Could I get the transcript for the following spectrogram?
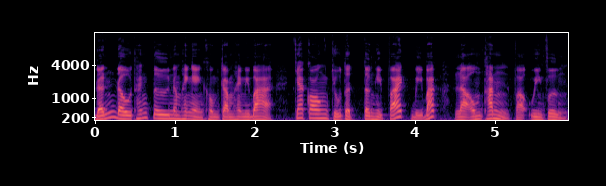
Đến đầu tháng 4 năm 2023, cha con Chủ tịch Tân Hiệp Phát bị bắt là ông Thanh và Uyên Phương.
